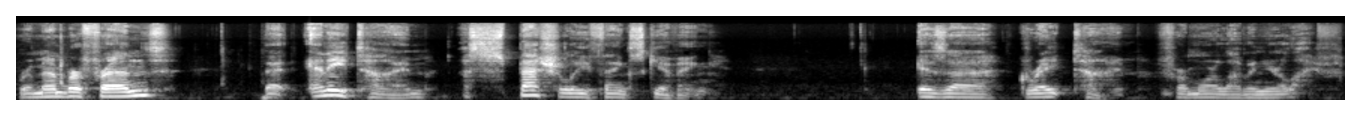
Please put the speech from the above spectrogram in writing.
Remember, friends, that any time, especially Thanksgiving, is a great time for more love in your life.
